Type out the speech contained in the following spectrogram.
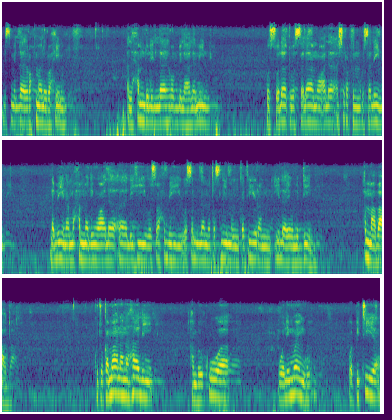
بسم الله الرحمن الرحيم الحمد لله رب العالمين والصلاة والسلام على أشرف المرسلين نبينا محمد وعلى آله وصحبه وسلم تسليما كثيرا إلى يوم الدين أما بعد kutokamana na hali ambayo kuwa walimwengu wapitia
